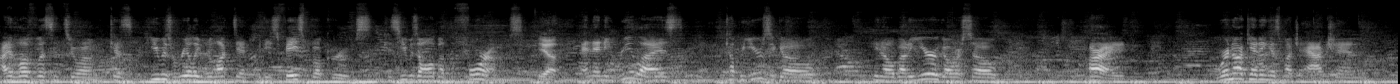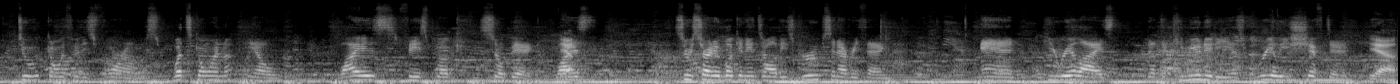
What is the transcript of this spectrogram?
I love listening to him because he was really reluctant with these Facebook groups because he was all about the forums. Yeah. And then he realized a couple years ago, you know, about a year ago or so, all right, we're not getting as much action to going through these forums. What's going, you know, why is Facebook so big? Why Yeah. is so we started looking into all these groups and everything, and he realized that the community has really shifted. Yeah.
